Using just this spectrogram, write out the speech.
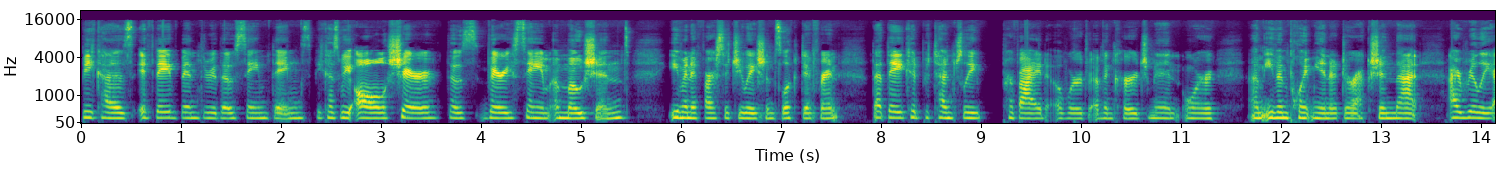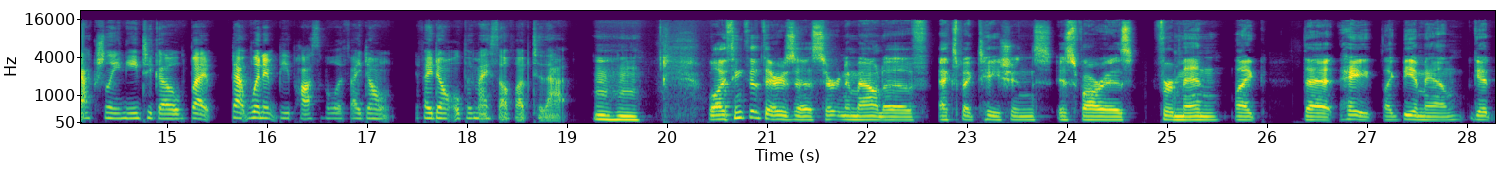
because if they've been through those same things, because we all share those very same emotions, even if our situations look different, that they could potentially provide a word of encouragement or um, even point me in a direction that I really actually need to go. But that wouldn't be possible if I don't if I don't open myself up to that. Hmm. Well, I think that there's a certain amount of expectations as far as for men like that hey like be a man get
